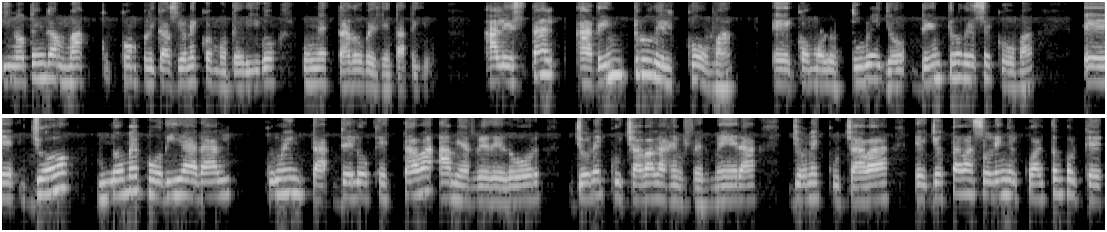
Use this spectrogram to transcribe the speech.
y no tengan más complicaciones, como te digo, un estado vegetativo. Al estar adentro del coma, eh, como lo estuve yo, dentro de ese coma, eh, yo no me podía dar cuenta de lo que estaba a mi alrededor, yo no escuchaba a las enfermeras, yo no escuchaba, eh, yo estaba sola en el cuarto porque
